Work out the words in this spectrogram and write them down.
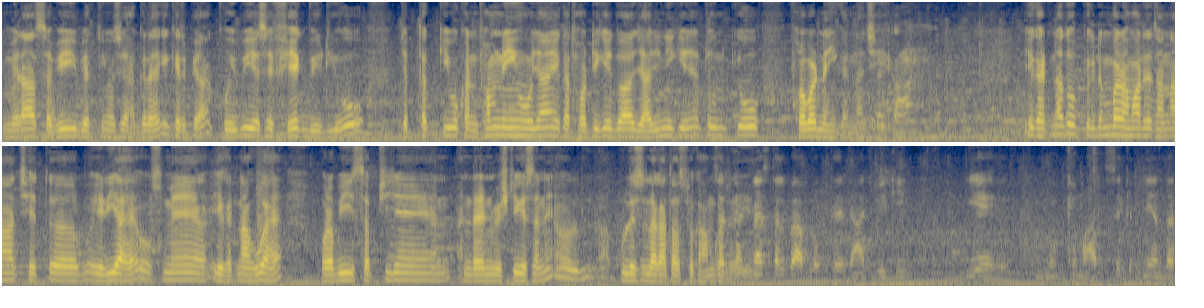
तो मेरा सभी व्यक्तियों से आग्रह है कि कृपया कोई भी ऐसे फेक वीडियो जब तक कि वो कंफर्म नहीं हो जाए, एक अथॉरिटी के द्वारा जारी नहीं किए जाए तो उनको फॉरवर्ड नहीं करना चाहिए। ये घटना तो पिकडम्बर हमारे थाना क्षेत्र एरिया है, उसमें ये घटना हुआ है और अभी सब चीज़ें अंडर इन्वेस्टिगेशन है और पुलिस लगातार उस पर काम कर रही है। घटनास्थल पे आप लोग थे भी की। ये मुख्य मार्ग से अंदर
